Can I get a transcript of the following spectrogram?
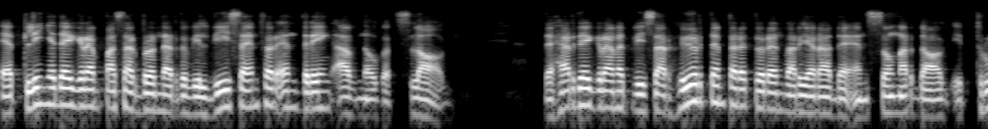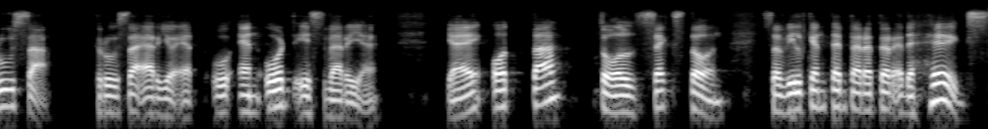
Ett linjediagram passar bra när du vill visa en förändring av något slag. Det här diagrammet visar hur temperaturen varierade en sommardag i Trosa. Trosa är ju ett, en ort i Sverige. Okay. 8, 12, 16. Så vilken temperatur är det högst?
